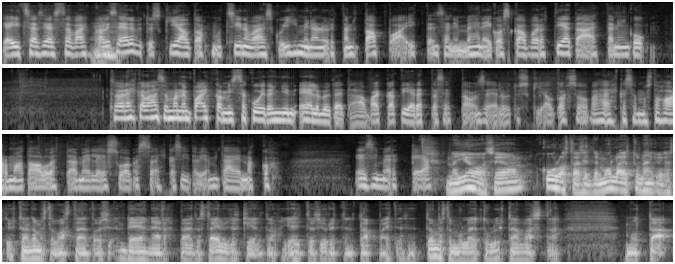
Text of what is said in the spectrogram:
Ja itse asiassa vaikka mm. oli selvityskielto, mutta siinä vaiheessa, kun ihminen on yrittänyt tappaa itsensä, niin mehän ei koskaan voida tietää, että niin kuin – se on ehkä vähän semmoinen paikka, missä kuitenkin elvytetään, vaikka tiedettäisiin, että on se elvytyskielto. Se on vähän ehkä semmoista harmaata aluetta ja meillä ei ole Suomessa ehkä siitä vielä mitään ennakko esimerkkejä. No joo, se on, kuulostaa siltä. Mulla ei tullut henkilökohtaisesti yhtään tämmöistä vastaan, että olisi DNR-päätöstä elvytyskielto ja sitten olisi yrittänyt tappaa itsensä. Tuommoista mulla ei tullut yhtään vastaan. Mutta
